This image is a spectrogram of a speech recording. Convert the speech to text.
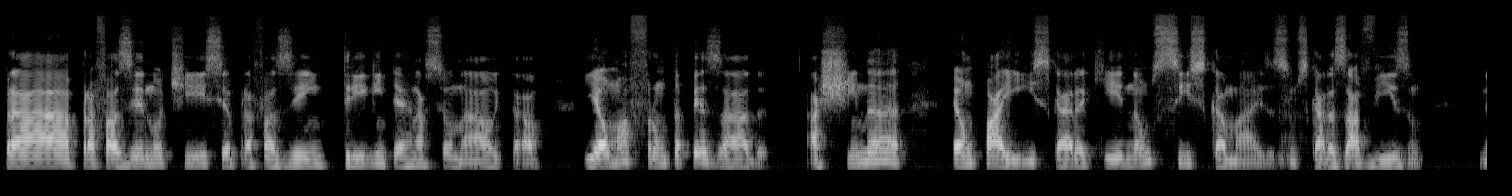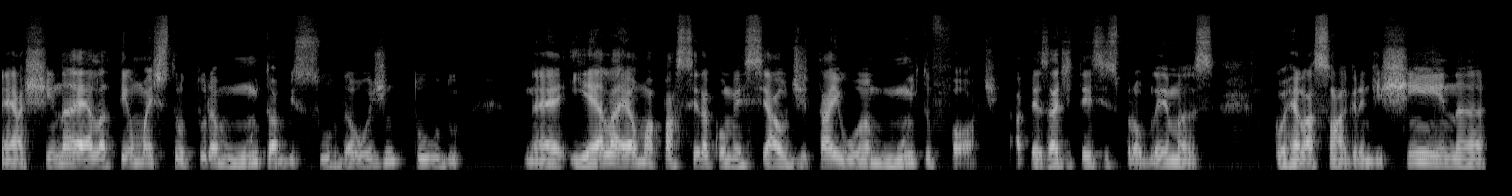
para fazer notícia, para fazer intriga internacional e tal. E é uma afronta pesada. A China é um país, cara, que não cisca mais, assim, os caras avisam, né? A China, ela tem uma estrutura muito absurda hoje em tudo, né? E ela é uma parceira comercial de Taiwan muito forte, apesar de ter esses problemas com relação à grande China,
